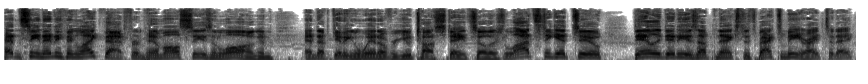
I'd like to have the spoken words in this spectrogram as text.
hadn't seen anything like that from him all season long and end up getting a win over Utah State. So there's lots to get to. Daily Diddy is up next. It's back to me, right, today?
